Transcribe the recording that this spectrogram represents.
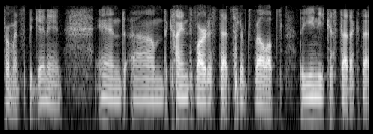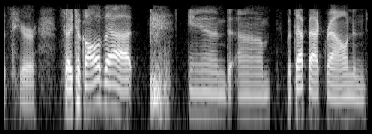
from its beginning, and um, the kinds of artists that sort of developed, the unique aesthetic that's here. So I took all of that, and um, with that background, and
